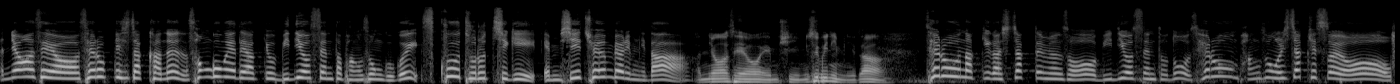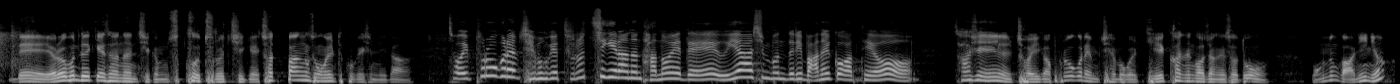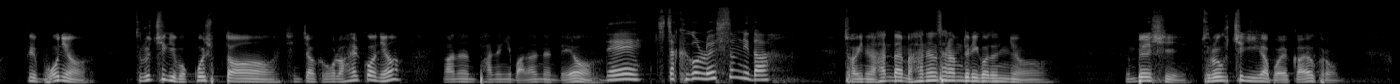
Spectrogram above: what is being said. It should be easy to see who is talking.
Speaker 1: 안녕하세요. 새롭게 시작하는 성공회 대학교 미디어 센터 방송국의 스쿠 두루치기 MC 최은별입니다.
Speaker 2: 안녕하세요. MC 임수빈입니다.
Speaker 1: 새로운 학기가 시작되면서 미디어 센터도 새로운 방송을 시작했어요.
Speaker 2: 네, 여러분들께서는 지금 스쿠 두루치기의 첫 방송을 듣고 계십니다.
Speaker 1: 저희 프로그램 제목에 두루치기라는 단어에 대해 의아하신 분들이 많을 것 같아요.
Speaker 2: 사실 저희가 프로그램 제목을 기획하는 과정에서도 먹는 거 아니냐? 그게 뭐냐? 두루치기 먹고 싶다. 진짜 그걸로 할 거냐? 라는 반응이 많았는데요.
Speaker 1: 네, 진짜 그걸로 했습니다.
Speaker 2: 저희는 한다면 하는 사람들이거든요. 은별 씨, 두루치기가 뭘까요, 그럼?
